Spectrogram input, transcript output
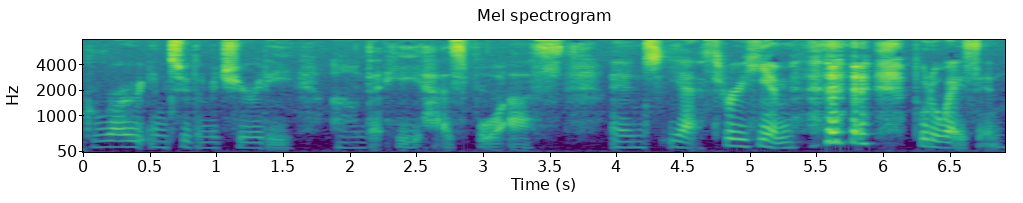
grow into the maturity um, that He has for us. And yeah, through Him, put away sin.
